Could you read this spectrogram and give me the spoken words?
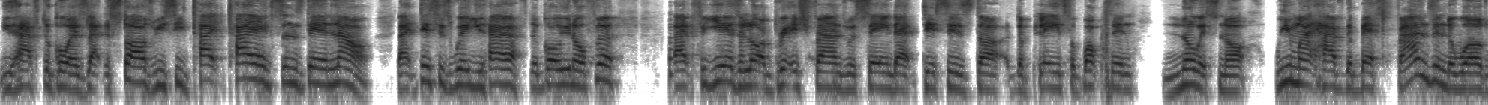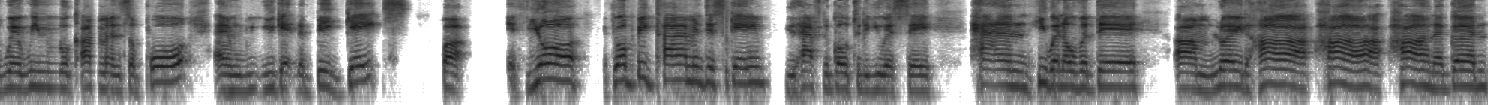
you have to go as like the stars we see. Ty- Tyson's there now. Like this is where you have to go. You know, for like for years, a lot of British fans were saying that this is the the place for boxing. No, it's not. We might have the best fans in the world where we will come and support, and you get the big gates. But if you're if you're big time in this game, you have to go to the USA. Han, he went over there um, Lloyd Ha Ha Honeyghan,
